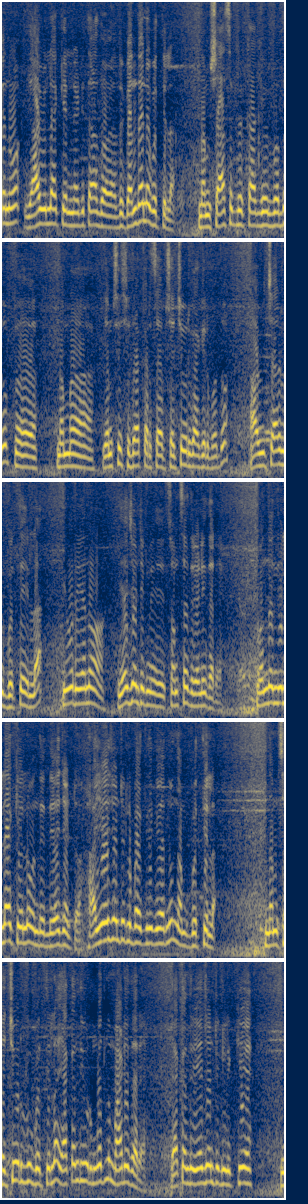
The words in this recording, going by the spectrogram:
ಏನು, ಯಾವ ಇಲಾಖೆಯಲ್ಲಿ ನಡೀತಾ ಅದು ಅದು ಗಂಧನೇ ಗೊತ್ತಿಲ್ಲ. ನಮ್ಮ ಶಾಸಕರಿಗಾಗಿರ್ಬೋದು ನಮ್ಮ ಎಂ ಸಿ ಸುಧಾಕರ್ ಸಾಹೇಬ್ ಸಚಿವರಿಗಾಗಿರ್ಬೋದು, ಆ ವಿಚಾರಗಳು ಗೊತ್ತೇ ಇಲ್ಲ. ಇವರು ಏನೋ ಏಜೆಂಟ್ ಸಂಸದರು ಹೇಳಿದ್ದಾರೆ. ಒಂದೊಂದು ಇಲಾಖೆಯಲ್ಲೂ ಒಂದೊಂದು ಏಜೆಂಟು ಆ ಏಜೆಂಟ್ಗಳ ಬಗ್ಗೆ ಅನ್ನೋದು ನಮ್ಗೆ ಗೊತ್ತಿಲ್ಲ. ನಮ್ಮ ಸಚಿವರಿಗೂ ಗೊತ್ತಿಲ್ಲ. ಯಾಕಂದ್ರೆ ಇವ್ರು ಮೊದಲು ಮಾಡಿದ್ದಾರೆ. ಯಾಕಂದರೆ ಏಜೆಂಟ್ಗಳಿಗೆ ಈ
